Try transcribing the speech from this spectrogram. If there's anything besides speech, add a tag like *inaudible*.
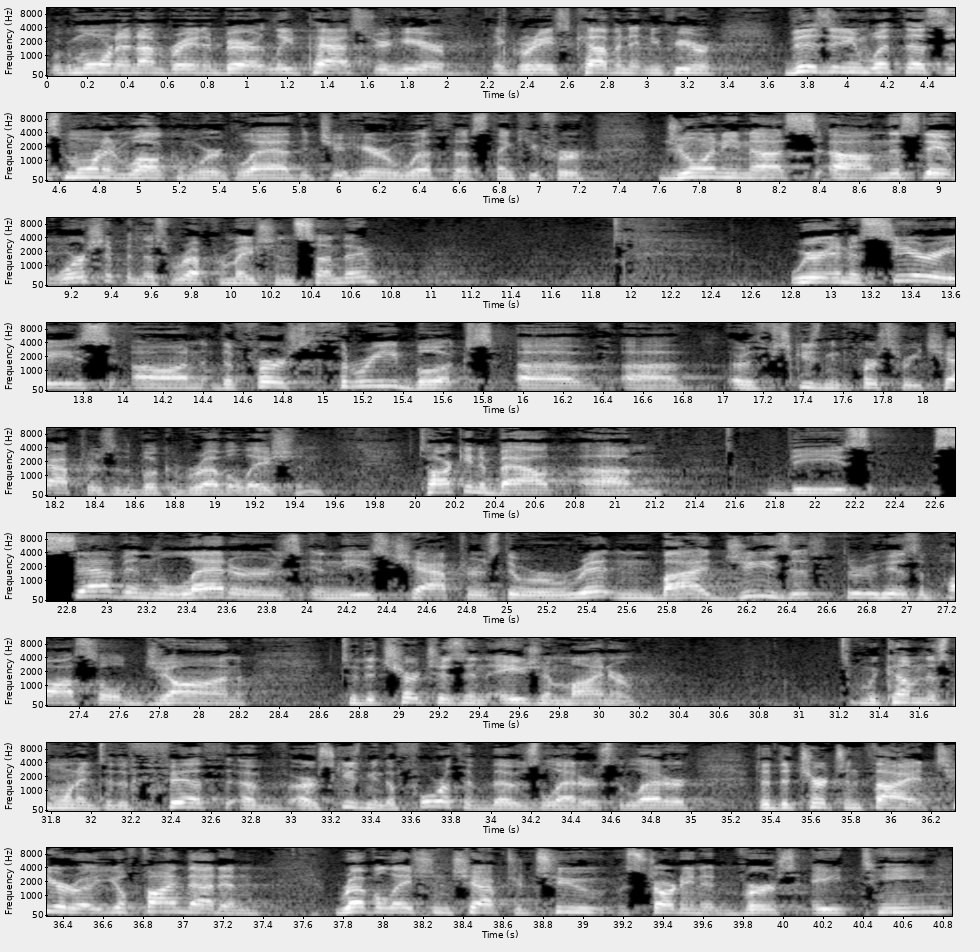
Well, good morning. I'm Brandon Barrett, lead pastor here at Grace Covenant. And if you're visiting with us this morning, welcome. We're glad that you're here with us. Thank you for joining us on this day of worship and this Reformation Sunday. We're in a series on the first three books of, uh, or excuse me, the first three chapters of the book of Revelation, talking about um, these seven letters in these chapters that were written by Jesus through his apostle John to the churches in Asia Minor. We come this morning to the fifth of, or excuse me, the fourth of those letters, the letter to the church in Thyatira. You'll find that in Revelation chapter 2, starting at verse 18.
